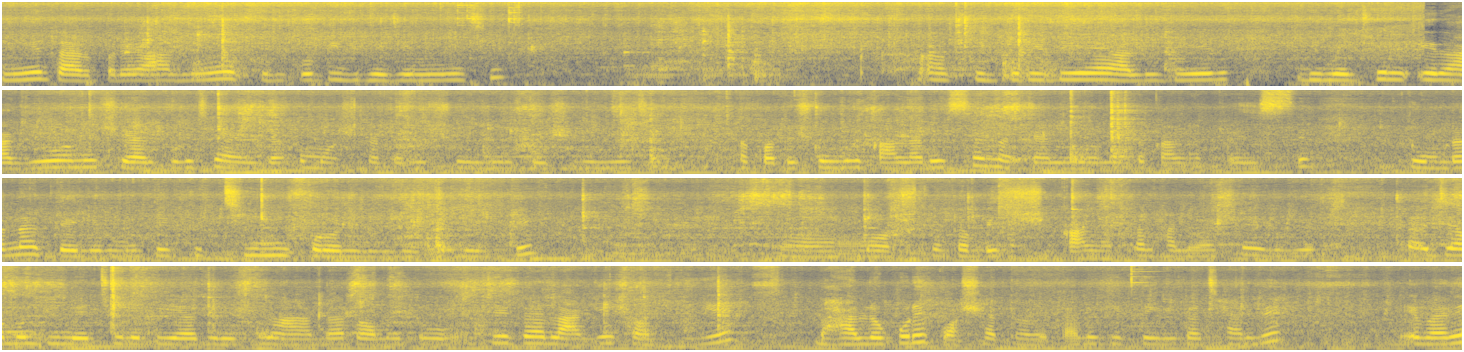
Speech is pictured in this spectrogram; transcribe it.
নিয়ে তারপরে আলু ফুলকপি ভেজে নিয়েছি। আর ফুলকপি দিয়ে আলু দিয়ে ডিমের ঝোল এর আগেও আমি শেয়ার করেছি আর দেখো মশলাটা বেশ সুন্দর কষিয়ে নিয়েছি। আর কত সুন্দর কালার এসছে না কেন তো কালারটা এসছে। তোমরা না তেলের মধ্যে একটু চিনি ফোড়ন দিয়ে দিতে। মশলাটা বেশ কালারটা ভালো আসে আহ, যেমন ডিমের ঝোলে পেঁয়াজ রসুন আদা টমেটো যেটা লাগে সব দিয়ে ভালো করে কষাতে হবে। তাহলে কি তেলটা ছাড়বে এবারে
